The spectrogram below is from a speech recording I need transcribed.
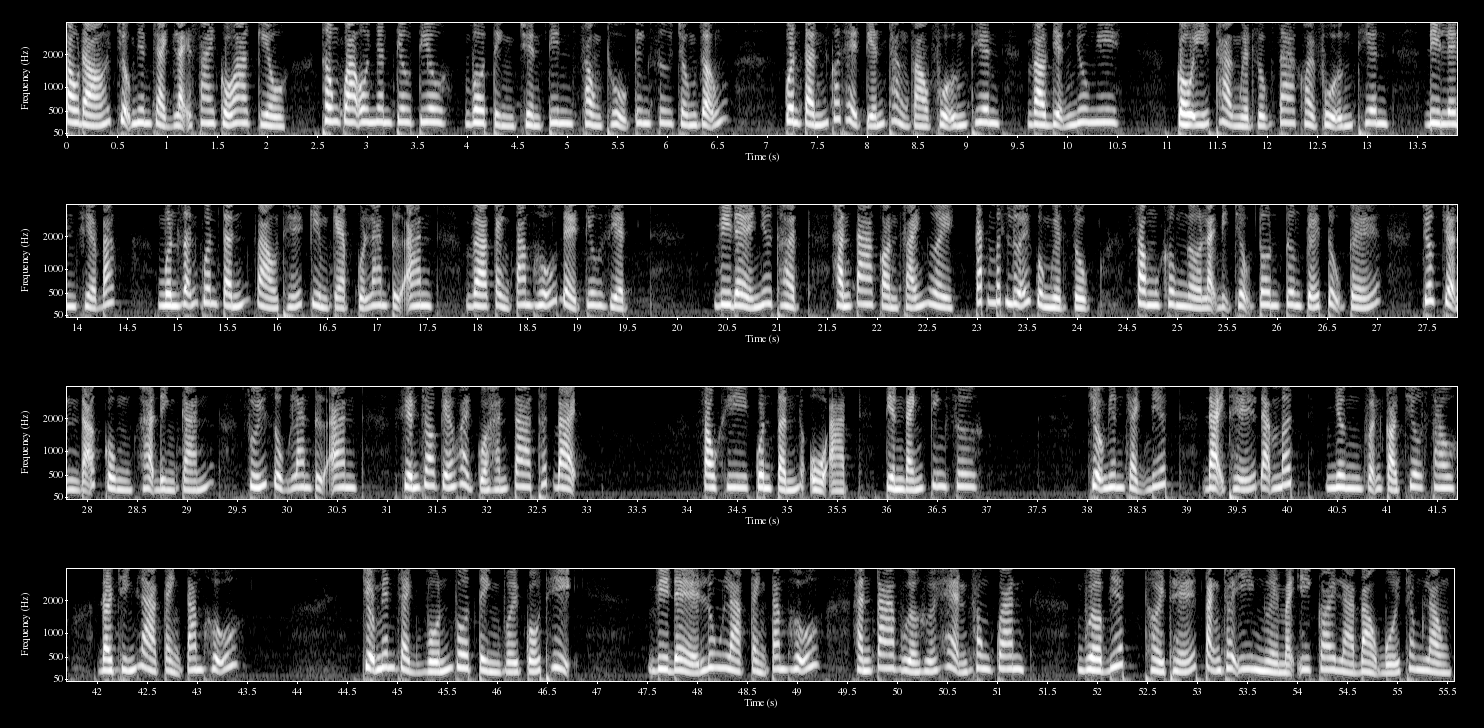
Sau đó Triệu Miên Trạch lại sai cố A Kiều, thông qua ô nhân tiêu tiêu, vô tình truyền tin phòng thủ kinh sư trống rỗng. Quân tấn có thể tiến thẳng vào phủ ứng thiên, vào điện nhu nghi. Cố ý thả Nguyệt Dục ra khỏi phủ ứng thiên, đi lên phía bắc, muốn dẫn quân tấn vào thế kìm kẹp của Lan Tự An và cảnh tam hữu để tiêu diệt. Vì để như thật, hắn ta còn phái người cắt mất lưỡi của Nguyệt Dục, song không ngờ lại bị triệu tôn tương kế tụ kế. Trước trận đã cùng hạ đình cán, suối dục Lan Tự An, khiến cho kế hoạch của hắn ta thất bại. Sau khi quân tấn ồ ạt, tiến đánh kinh sư, Triệu Miên Trạch biết đại thế đã mất nhưng vẫn có chiêu sau, đó chính là cảnh tam hữu. Triệu Miên Trạch vốn vô tình với cố thị. Vì để lung lạc cảnh tam hữu, hắn ta vừa hứa hẹn phong quan, vừa biết thời thế tặng cho y người mà y coi là bảo bối trong lòng.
